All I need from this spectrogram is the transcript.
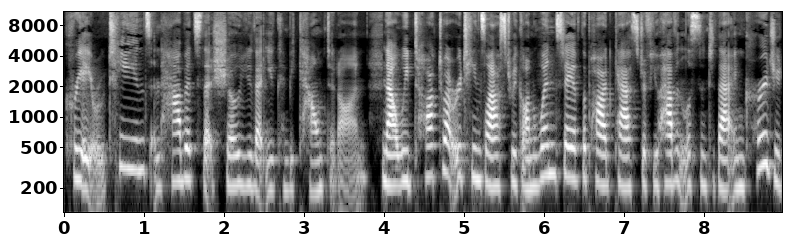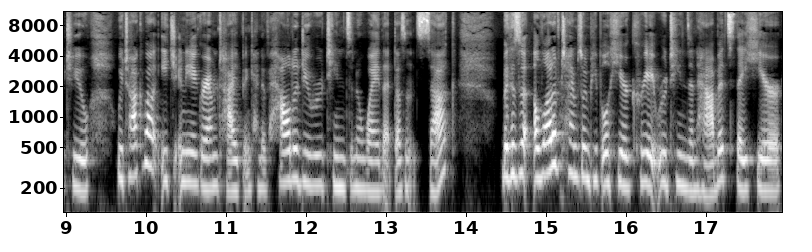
Create routines and habits that show you that you can be counted on. Now, we talked about routines last week on Wednesday of the podcast. If you haven't listened to that, I encourage you to. We talk about each Enneagram type and kind of how to do routines in a way that doesn't suck. Because a lot of times when people hear create routines and habits, they hear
